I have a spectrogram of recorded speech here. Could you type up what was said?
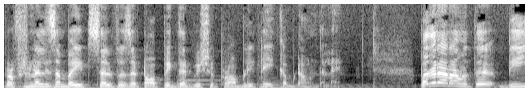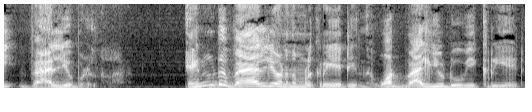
professionalism by itself is a topic that we should probably take up down the line പതിനാറാമത്തെ ബി വാല്യൂബിൾ എന്നുള്ളതാണ്. എന്ത് വാല്യൂ ആണ് നമ്മൾ ക്രിയേറ്റ് ചെയ്യുന്നത്? What value do we create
